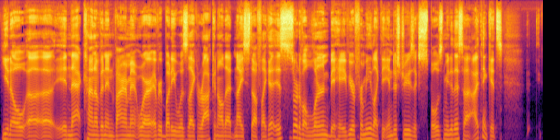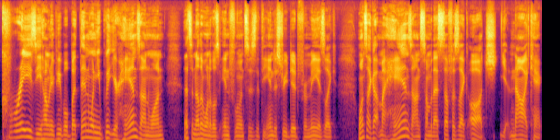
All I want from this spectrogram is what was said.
you know uh, uh, in that kind of an environment where everybody was like rocking all that nice stuff. Like it's sort of a learned behavior for me. Like the industry has exposed me to this. I, I think it's crazy how many people. But then when you put your hands on one, that's another one of those influences that the industry did for me. Is like once I got my hands on some of that stuff, is like, oh, now I can't.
